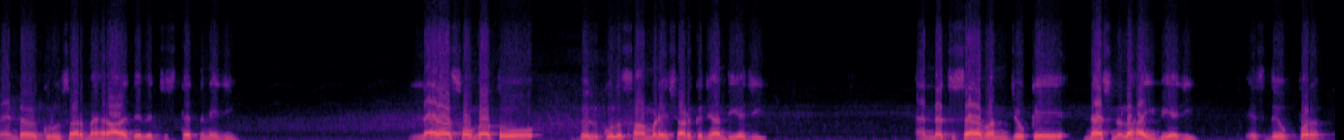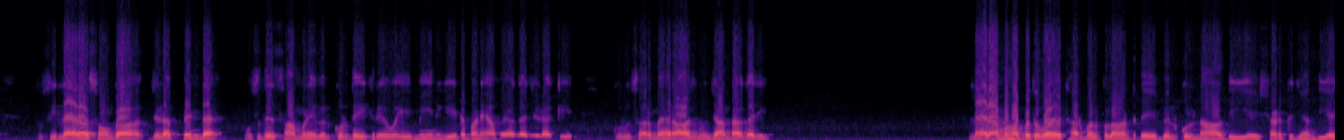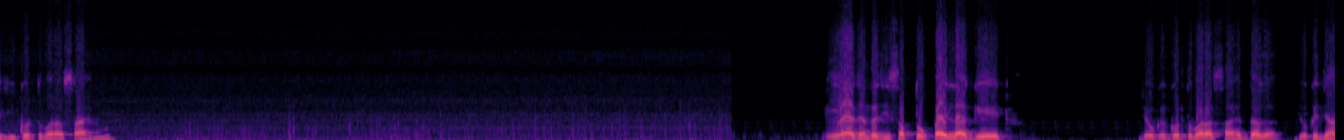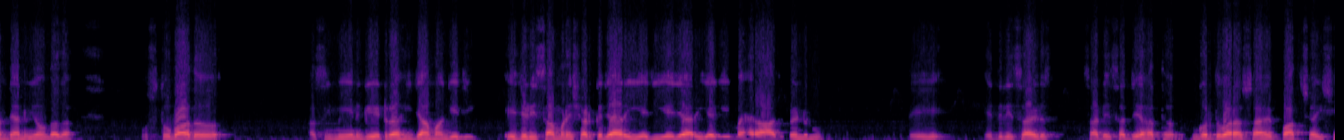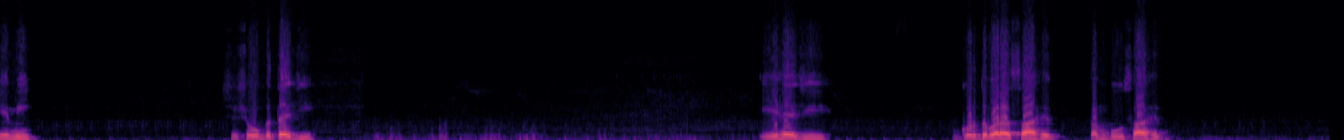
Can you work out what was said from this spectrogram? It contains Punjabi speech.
ਪਿੰਡ ਗੁਰੂ ਗੁਰੂਸਰ ਮਹਾਰਾਜ ਦੇ ਵਿੱਚ ਸਥਿਤ ਨੇ ਜੀ। ਲਹਿਰਾ ਸੌਂਦਾ ਤੋਂ ਬਿਲਕੁਲ ਸਾਹਮਣੇ ਸੜਕ ਜਾਂਦੀ ਹੈ ਜੀ। NH7 ਜੋ ਕਿ ਨੈਸ਼ਨਲ ਹਾਈਵੇ ਹੈ ਜੀ, ਇਸ ਦੇ ਉੱਪਰ ਤੁਸੀਂ ਲਹਿਰਾ ਸੌਂਦਾ ਜਿਹੜਾ ਪਿੰਡ ਹੈ, ਉਸ ਦੇ ਸਾਹਮਣੇ ਬਿਲਕੁਲ ਦੇਖ ਰਹੇ ਹੋ, ਇਹ ਮੇਨ ਗੇਟ ਬਣਿਆ ਹੋਇਆ ਹੈਗਾ ਜਿਹੜਾ ਕਿ ਗੁਰੂ ਸਰ ਮਹਾਰਾਜ ਨੂੰ ਜਾਂਦਾ ਹੈਗਾ ਜੀ। ਲਹਿਰਾ ਮੁਹੱਬਤ ਵਾਲੇ ਥਰਮਲ ਪਲਾਂਟ ਦੇ ਬਿਲਕੁਲ ਨਾਲ ਦੀ ਇਹ ਸੜਕ ਜਾਂਦੀ ਹੈ ਜੀ ਗੁਰਦੁਆਰਾ ਸਾਹਿਬ ਨੂੰ। ਇਹ ਆ ਜਾਂਦਾ ਜੀ ਸਭ ਤੋਂ ਪਹਿਲਾ ਗੇਟ ਜੋ ਕਿ ਗੁਰਦੁਆਰਾ ਸਾਹਿਬ ਦਾ ਗਾ, ਜੋ ਕਿ ਜਾਂਦਿਆਂ ਨੂੰ ਹੀ ਆਉਂਦਾ ਗਾ। ਉਸ ਤੋਂ ਬਾਅਦ ਅਸੀਂ ਮੇਨ ਗੇਟ ਰਾਹੀਂ ਜਾਵਾਂਗੇ ਜੀ। ਇਹ ਜਿਹੜੀ ਸਾਹਮਣੇ ਸੜਕ ਜਾ ਰਹੀ ਹੈ ਜੀ, ਇਹ ਜਾ ਰਹੀ ਹੈਗੀ ਮਹਾਰਾਜ ਪਿੰਡ ਨੂੰ। ਤੇ ਇਧਰਲੀ ਸਾਈਡ ਸਾਡੇ ਸੱਜੇ ਹੱਥ ਗੁਰਦੁਆਰਾ ਸਾਹਿਬ ਪਾਤਸ਼ਾਹੀ ਛੇਵੀਂ। ਸ਼ਸ਼ੋਭਤ ਹੈ ਜੀ। ਇਹ ਹੈ ਜੀ ਗੁਰਦੁਆਰਾ ਸਾਹਿਬ, ਤੰਬੂ ਸਾਹਿਬ।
